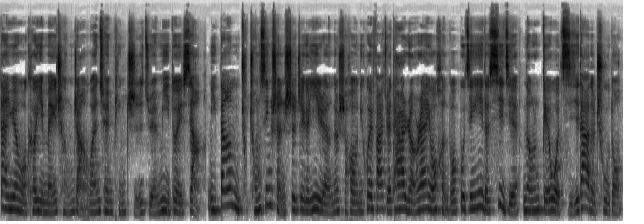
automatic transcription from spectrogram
但愿我可以没成长，完全凭直觉觅对象。”你当你重重新审视这个艺人的时候，你会发觉他仍然有很多不经意的细节能给我极大的触动。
